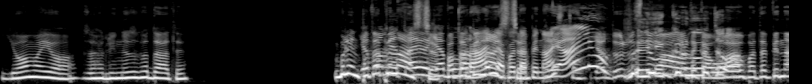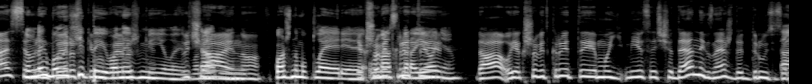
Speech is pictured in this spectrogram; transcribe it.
Йо-майо, взагалі не згадати. Блін, Я Потап і пам'ятаю, Настя. я була- Потап і Реально, Настя. Потап і Настя? Я дуже Блін, співала така, круто. вау, Потап і Настя. Ну, в них були хіти, вони пирожки. вміли. Звичайно. В кожному плеєрі Якщо у нас відкрити, на районі. Да, о, якщо відкрити мій, мій цей щоденник, знаєш, де друзі Так.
